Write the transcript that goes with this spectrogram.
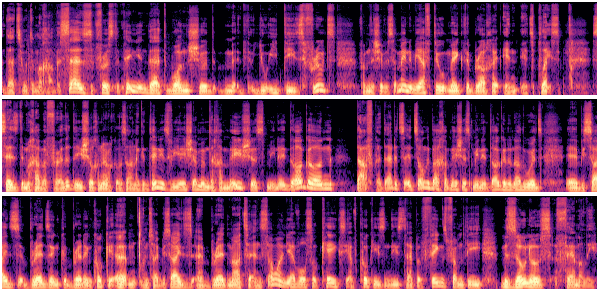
that's what the machaber says. First opinion that one should you eat these fruits from the shivas aminim. You have to make the bracha in its place. Says the machaber further. The Shulchan Aruch goes on and continues. V'yeshamim the chameshes mine dogon dafka. That it's it's only by chameshes dagan. In other words, uh, besides breads and bread and cookie, uh, I'm sorry, besides uh, bread, matzah, and so on, you have also cakes, you have cookies, and these type of things from the mezonos family.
